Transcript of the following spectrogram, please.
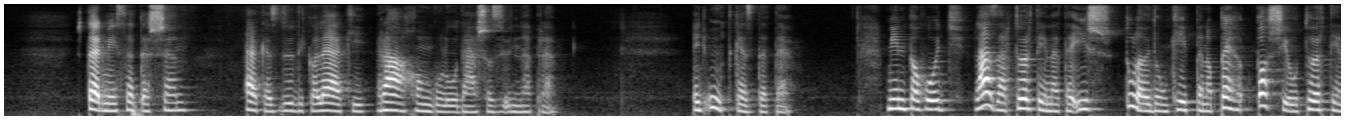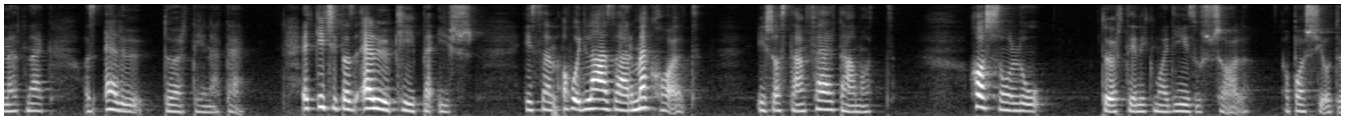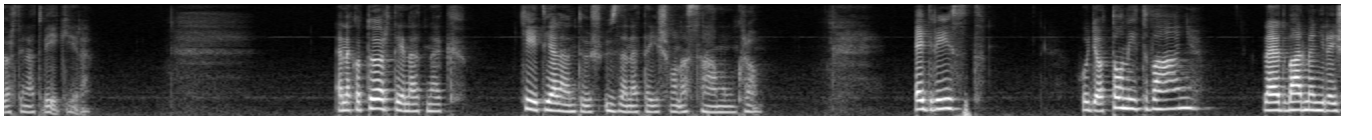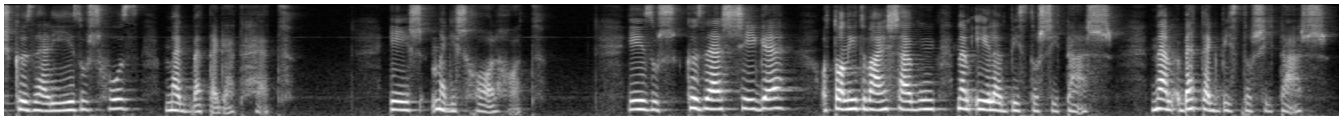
És természetesen elkezdődik a lelki ráhangolódás az ünnepre. Egy út kezdete. Mint ahogy Lázár története is tulajdonképpen a passió történetnek az előtörténete. Egy kicsit az előképe is, hiszen ahogy Lázár meghalt, és aztán feltámadt, hasonló történik majd Jézussal a passió történet végére. Ennek a történetnek két jelentős üzenete is van a számunkra. Egyrészt, hogy a tanítvány lehet bármennyire is közel Jézushoz, megbetegedhet, és meg is halhat. Jézus közelsége, a tanítványságunk nem életbiztosítás, nem betegbiztosítás,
